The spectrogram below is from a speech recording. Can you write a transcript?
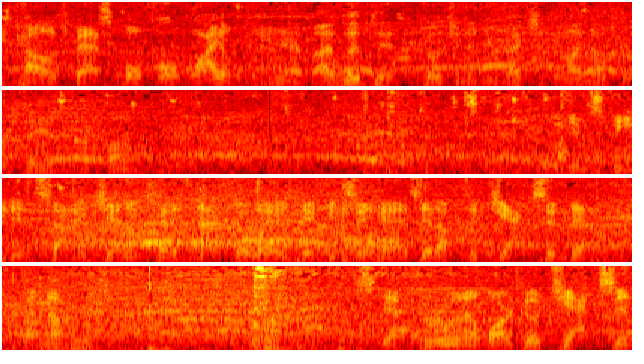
in college basketball for a while now. Yeah, I lived it coaching in New Mexico. I know firsthand. Not fun. Williams feed inside. Jennings had it knocked away. Dickinson has it up to Jackson now. Got numbers. Step through and Elmarko Jackson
